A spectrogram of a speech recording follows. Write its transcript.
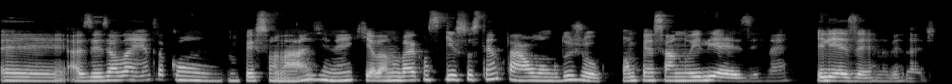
é, às vezes ela entra com um personagem, né, que ela não vai conseguir sustentar ao longo do jogo. Vamos pensar no Eliezer, né? Eliezer, na verdade.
